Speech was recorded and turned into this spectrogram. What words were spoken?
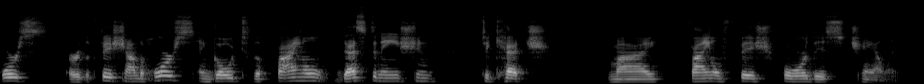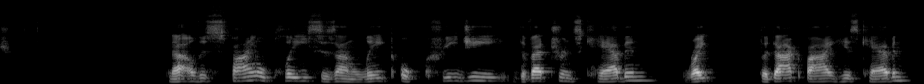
horse or the fish on the horse and go to the final destination to catch my final fish for this challenge. Now, this final place is on Lake Ocregie, the veteran's cabin, right the dock by his cabin.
